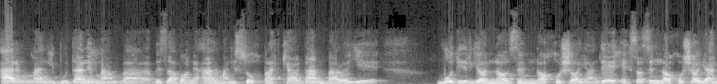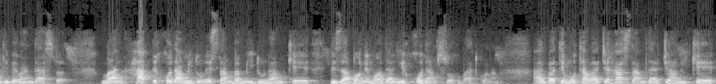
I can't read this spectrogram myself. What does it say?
ارمنی بودن من و به زبان ارمنی صحبت کردن برای مدیر یا نازم ناخوشاینده احساس ناخوشایندی به من دست داد. من حق خودم می‌دونستم و می‌دونم که به زبان مادری خودم صحبت کنم. البته متوجه هستم در جمعی که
